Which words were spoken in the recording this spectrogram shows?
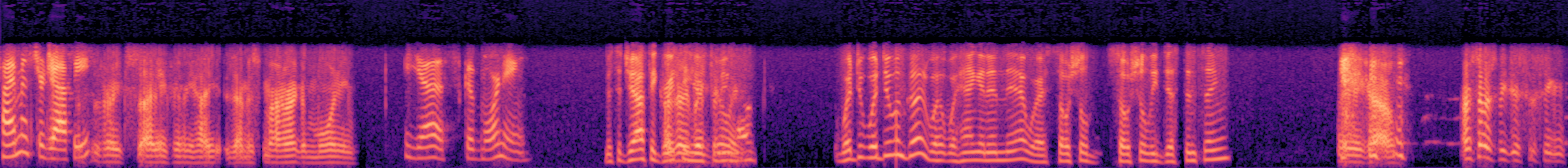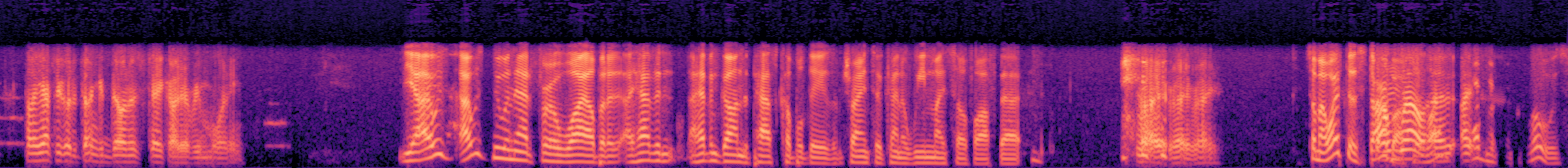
Hi, Mr. Jaffe. This is very exciting for me. Hi, is that Miss Marra? Good morning. Yes, good morning. Mr. Jaffe, great How's to hear from you. doing? How's- We're do, we're doing good. We're, we're hanging in there. We're social socially distancing. There you go. I'm supposed to be distancing, but I have to go to Dunkin' Donuts takeout every morning. Yeah, I was I was doing that for a while, but I, I haven't I haven't gone the past couple days. I'm trying to kind of wean myself off that. Right, right, right. So my wife does Starbucks. well, A lot of I- I- Starbucks are closed.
